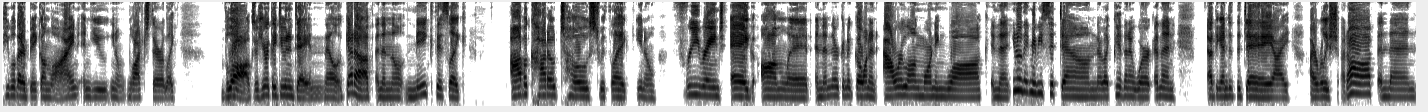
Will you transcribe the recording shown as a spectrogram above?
people that are big online and you, you know, watch their like vlogs or hear what they do in a day and they'll get up and then they'll make this like avocado toast with like you know free range egg omelet and then they're going to go on an hour long morning walk and then you know they maybe sit down and they're like okay then i work and then at the end of the day i i really shut off and then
